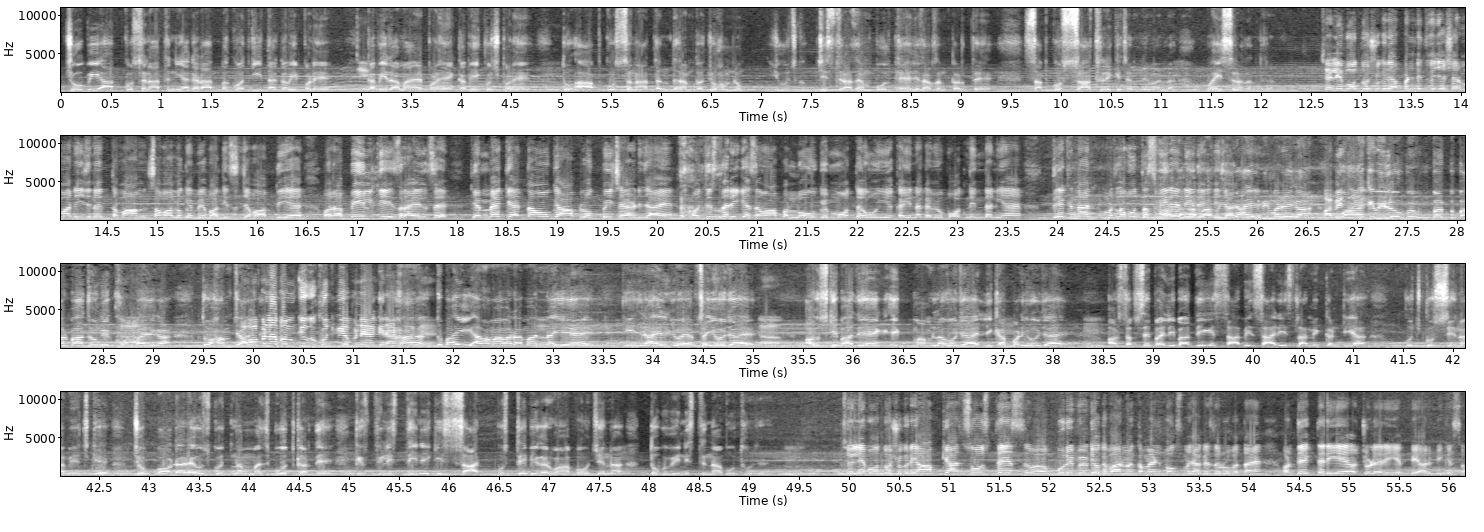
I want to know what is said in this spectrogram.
जो भी आपको सनातनी अगर आप भगवत गीता कभी पढ़े कभी रामायण पढ़ें कभी कुछ पढ़ें तो आपको सनातन धर्म का जो हम लोग यूज़ जिस तरह से हम बोलते हैं जिस तरह से हम करते हैं सबको साथ लेके चलने वाला वही सनातन धर्म है। चलिए बहुत बहुत शुक्रिया पंडित विजय शर्मा जी ने तमाम सवालों के बेबाकी से जवाब दिए और अपील की इसराइल से कि मैं कहता हूँ कि आप लोग पीछे हट जाएँ और जिस तरीके से वहाँ पर लोगों की मौतें हुई हैं कहीं ना कहीं वो बहुत निंदनीय है देखना मतलब वो तस्वीरें नहीं देखी इजराइल भी मरेगा अभी- वहाँ के भी लोग बर- बर- बर्बाद होंगे खून हाँ। बहेगा तो हम अपना बम क्योंकि खुद भी अपने आगे हाँ तो भाई अब हमारा मानना ये है कि इसराइल जो है अब सही हो जाए हाँ। और उसके बाद ये एक, मामला हो जाए लिखा पढ़ी हो जाए हम्म। और सबसे पहली बात ये कि सारी इस्लामिक कंट्रियाँ कुछ कुछ सेना भेज के जो बॉर्डर है, उसको इतना मज़बूत कर दे कि फिलिस्तीनी की सात पुश्ते भी अगर वहाँ पहुँचे ना तो भी निस्ते नाबूद हो जाए। चलिए, बहुत बहुत शुक्रिया। आप क्या सोचते हैं इस पूरी वीडियो के बारे में? कमेंट बॉक्स में जाकर ज़रूर बताएँ और देखते रहिए और जुड़े रहिए पीआरपी के साथ।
